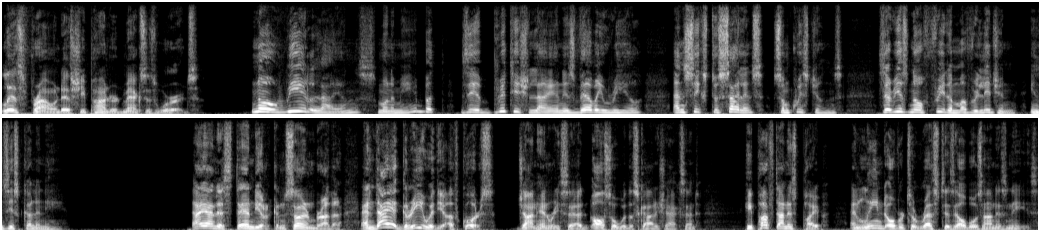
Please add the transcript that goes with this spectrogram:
Liz frowned as she pondered Max's words. No real lions, mon ami, but the British lion is very real and seeks to silence some Christians. There is no freedom of religion in this colony. I understand your concern, brother, and I agree with you, of course, John Henry said, also with a Scottish accent. He puffed on his pipe and leaned over to rest his elbows on his knees.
